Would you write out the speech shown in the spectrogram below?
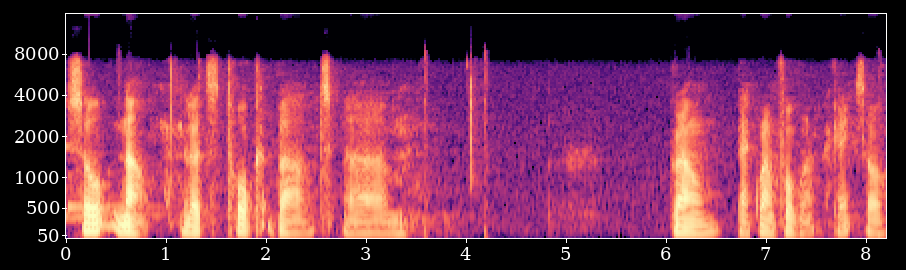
So now let's talk about um, ground background foreground okay? So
